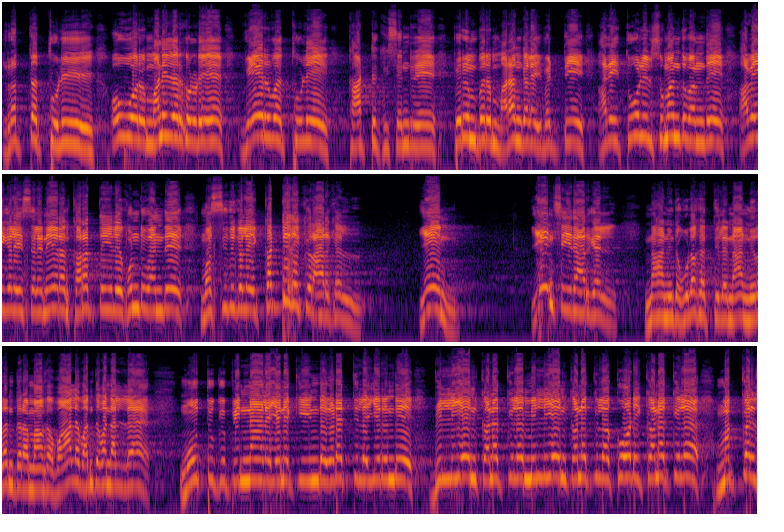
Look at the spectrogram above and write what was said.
இரத்த துளி ஒவ்வொரு மனிதர்களுடைய வேர்வ துளி காட்டுக்கு சென்று பெரும் பெரும் மரங்களை வெட்டி அதை தோளில் சுமந்து வந்து அவைகளை சில நேரம் கரத்தையிலே கொண்டு வந்து மஸ்ஜிதுகளை கட்டியிருக்கிறார்கள். ஏன்? ஏன் செய்தார்கள்? நான் இந்த உலகத்தில் நான் நிரந்தரமாக வாழ வந்தவன் அல்ல. மூத்துக்கு பின்னால எனக்கு இந்த இடத்துல இருந்து பில்லியன் கணக்கில் மில்லியன் கணக்கில் கோடி கணக்கில் மக்கள்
